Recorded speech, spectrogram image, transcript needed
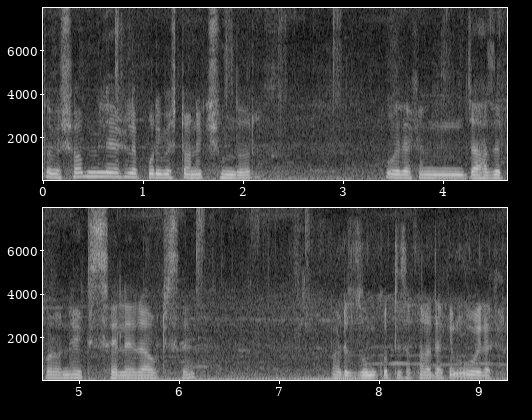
তবে সব মিলে আসলে পরিবেশটা অনেক সুন্দর। ওই দেখেন, জাহাজের পর অনেক ছেলেরা উঠছে। জুম করতেছে, আপনারা দেখেন, ওই দেখেন।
